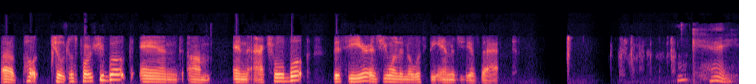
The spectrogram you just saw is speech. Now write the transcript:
a po- children's poetry book and um, an actual book this year, and she wanted to know what's the energy of that. Okay.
